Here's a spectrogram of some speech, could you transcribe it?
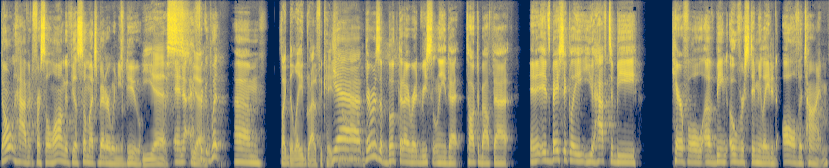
don't have it for so long, it feels so much better when you do. Yes. And I yeah. forget what um It's like delayed gratification. Yeah, almost. there was a book that I read recently that talked about that. And it's basically you have to be careful of being overstimulated all the time.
